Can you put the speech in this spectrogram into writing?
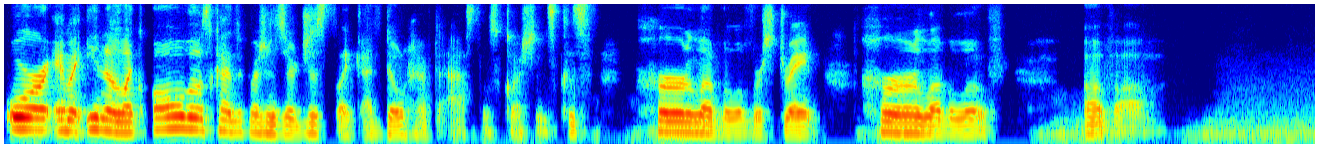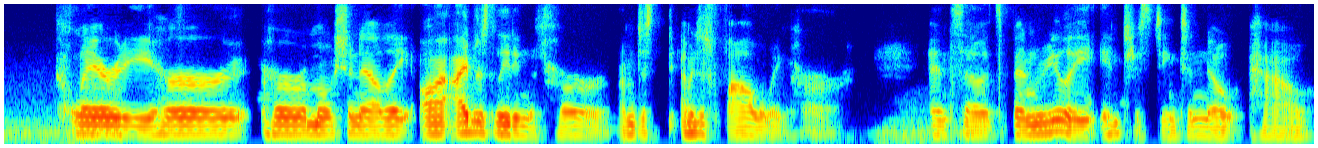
or am I you know like all those kinds of questions are just like I don't have to ask those questions because her level of restraint, her level of of uh, clarity, her her emotionality. I, I'm just leading with her. I'm just I'm just following her, and so it's been really interesting to note how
